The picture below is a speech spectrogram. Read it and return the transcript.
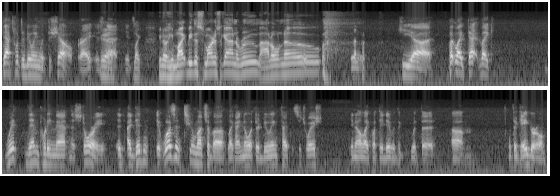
that's what they're doing with the show, right? Is Yeah. that it's Like, you know, he might be the smartest guy in the room. I don't know. He uh but like that like with them putting that in the story it, i didn't it wasn't too much of a like i know what they're doing type of situation you know like what they did with the with the um with the gay girl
